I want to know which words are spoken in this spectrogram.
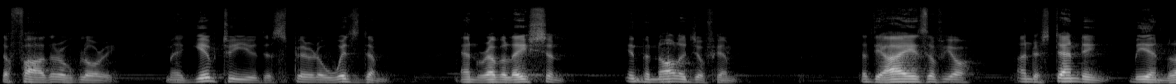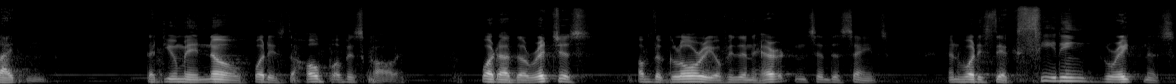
the Father of glory, may give to you the spirit of wisdom and revelation in the knowledge of Him, that the eyes of your understanding be enlightened, that you may know what is the hope of His calling, what are the riches of the glory of His inheritance in the saints and what is the exceeding greatness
